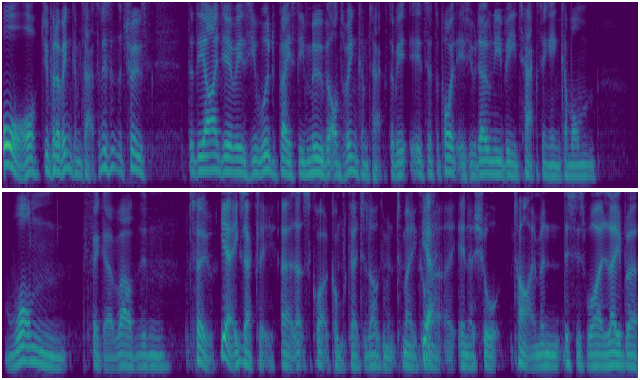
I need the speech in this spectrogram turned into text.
or do you put up income tax? And isn't the truth that the idea is you would basically move it onto income tax? I mean, it's just the point is you would only be taxing income on one figure rather than two. Yeah, exactly. Uh, that's quite a complicated argument to make Yeah. a, in a short time, and this is why Labour,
